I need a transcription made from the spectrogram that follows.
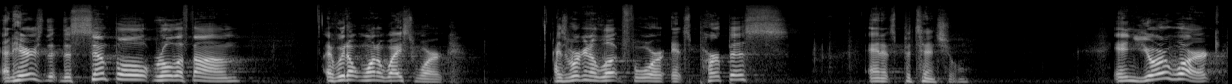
And here's the, the simple rule of thumb if we don't want to waste work, is we're going to look for its purpose and its potential. In your work,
